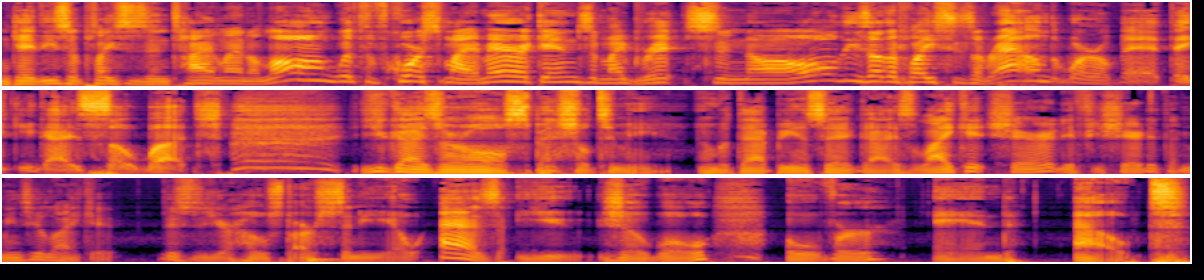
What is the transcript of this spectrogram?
Okay, these are places in Thailand, along with, of course, my Americans and my Brits and all these other places around the world. Man, thank you guys so much. You guys are all special to me. And with that being said, guys, like it, share it. If you shared it, that means you like it. This is your host, Arsenio, as usual, over and out.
